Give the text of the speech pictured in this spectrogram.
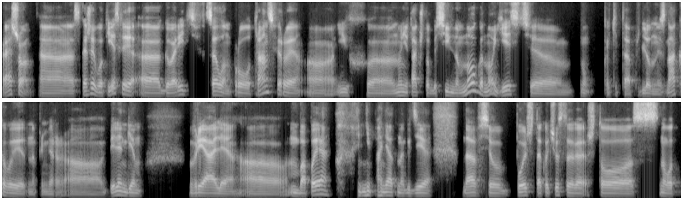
Хорошо. А, скажи, вот если а, говорить в целом про трансферы, а, их, ну, не так, чтобы сильно много, но есть, э, ну, какие-то определенные знаковые, например, Беллингем в Реале, Мбаппе непонятно где, да, все больше такое чувство, что, ну, вот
